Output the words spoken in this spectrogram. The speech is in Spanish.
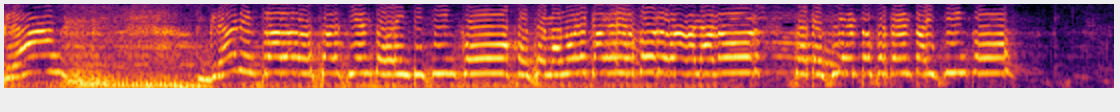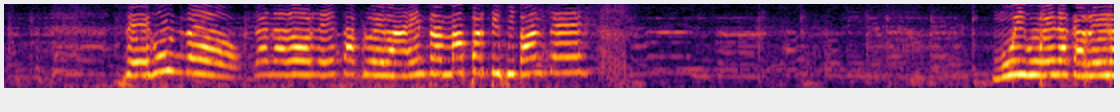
Gran, gran entrada dorsal 125, José Manuel Cabello Córdoba, ganador, 775. Segundo ganador de esta prueba. Entran más participantes. Muy buena carrera.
